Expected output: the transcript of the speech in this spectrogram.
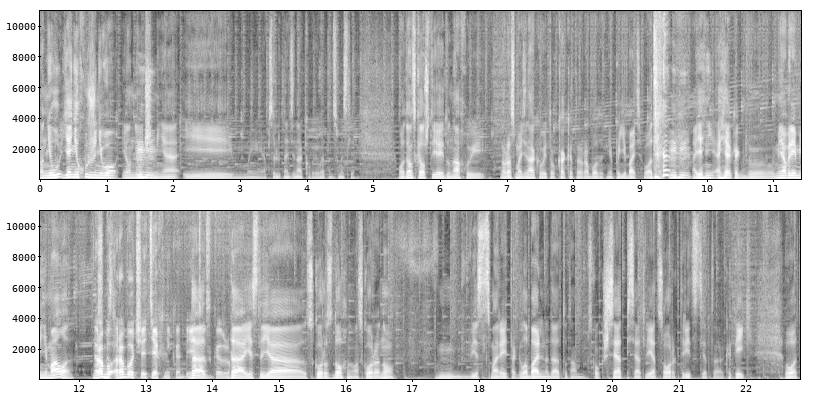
он не, я не хуже него, и он не лучше Мгм. меня, и мы абсолютно одинаковые в этом смысле. Вот, он сказал, что я иду нахуй, ну раз мы одинаковые, то как это работает, мне поебать, вот. Мгм. А я не, а я как бы, у меня времени мало. ну, Рабо- Рабочая техника, я да, тебе скажу. Да, если я скоро сдохну, а скоро, ну, если смотреть так глобально, да, то там сколько, 60, 50 лет, 40, 30, это копейки. Вот.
